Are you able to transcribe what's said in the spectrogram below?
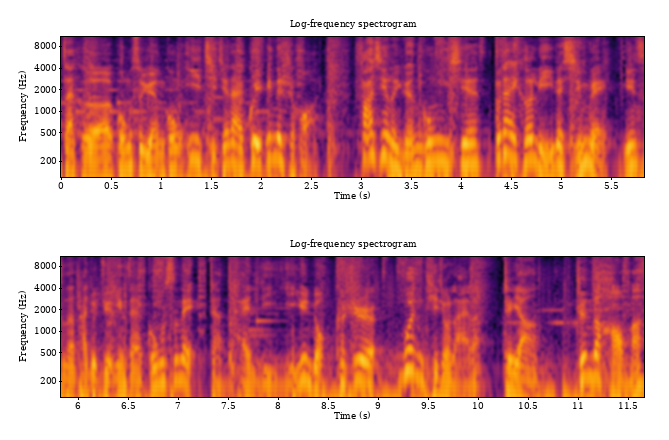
在和公司员工一起接待贵宾的时候啊。发现了员工一些不太合礼仪的行为，因此呢，他就决定在公司内展开礼仪运动。可是问题就来了，这样真的好吗？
